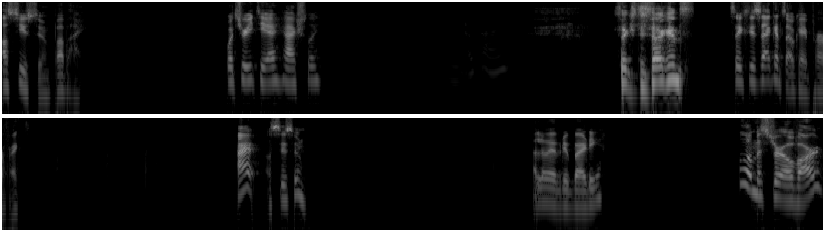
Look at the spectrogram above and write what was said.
I'll see you soon. Bye bye. What's your ETA, actually? 60 seconds. 60 seconds? Okay, perfect. All right. I'll see you soon. Hello, everybody. Hello, Mr. Ovar.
